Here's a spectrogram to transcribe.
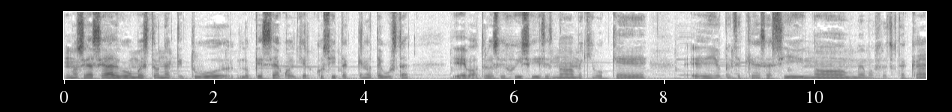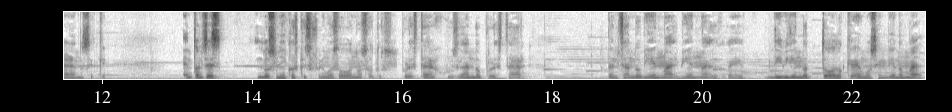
no sé, hace algo, muestra una actitud, lo que sea, cualquier cosita que no te gusta, y ahí va otra vez el juicio y dices, no, me equivoqué, eh, yo pensé que eras así, no, me mostraste otra cara, no sé qué. Entonces, los únicos que sufrimos somos nosotros, por estar juzgando, por estar pensando bien, mal, bien, mal, eh, dividiendo todo lo que vemos en bien o mal,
